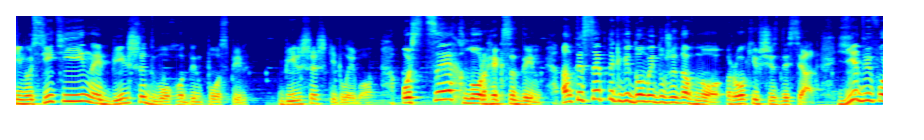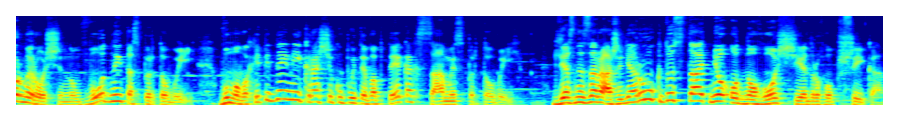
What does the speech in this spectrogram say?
І носіть її не більше двох годин поспіль. Більше шкідливо. Ось це хлоргексидин. Антисептик відомий дуже давно, років 60. Є дві форми розчину водний та спиртовий. В умовах епідемії краще купити в аптеках саме спиртовий. Для знезараження рук достатньо одного щедрого пшика.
